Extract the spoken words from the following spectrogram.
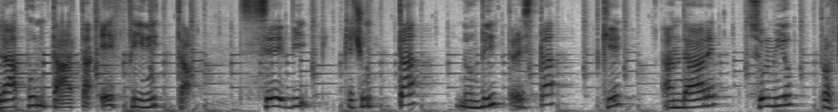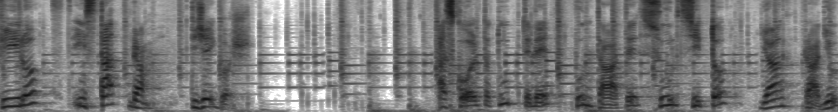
La puntata è finita. Se vi è piaciuta non vi resta che andare sul mio profilo Instagram DJ Gosh. Ascolta tutte le puntate sul sito Young Radio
